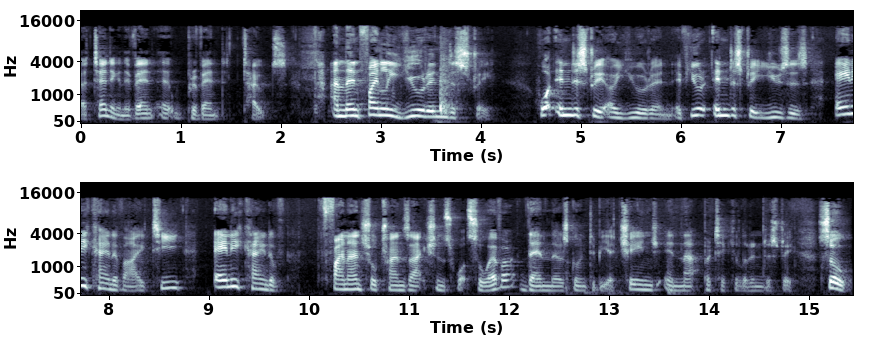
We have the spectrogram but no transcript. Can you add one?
attending an event, it will prevent touts. And then finally, your industry. What industry are you in? If your industry uses any kind of IT, any kind of financial transactions whatsoever, then there's going to be a change in that particular industry. So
